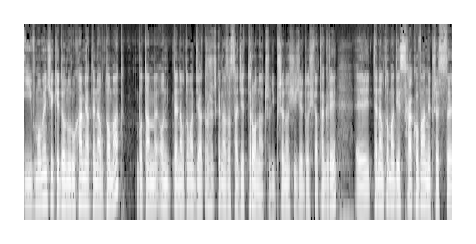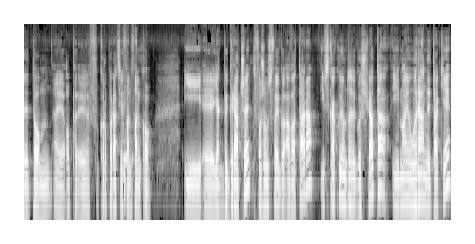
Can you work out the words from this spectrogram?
I w momencie, kiedy on uruchamia ten automat, bo tam on, ten automat działa troszeczkę na zasadzie trona, czyli przenosi się do świata gry, ten automat jest zhakowany przez tą korporację FanFanco i e, jakby gracze tworzą swojego awatara i wskakują do tego świata i mają rany takie,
